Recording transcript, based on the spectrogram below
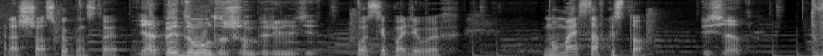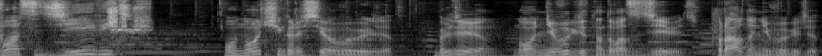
хорошо, сколько он стоит? Я опять думал, то, что он перелетит. После полевых. Ну, моя ставка 100. 50. 29? Он очень красиво выглядит. Блин, но он не выглядит на 29. Правда не выглядит.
